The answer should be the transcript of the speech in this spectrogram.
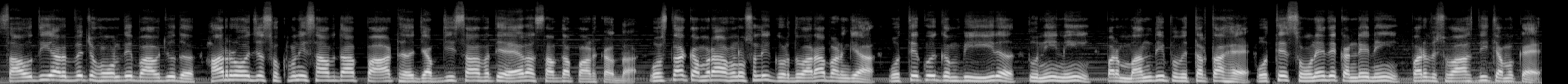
ਸਾਊਦੀ ਅਰਬ ਵਿੱਚ ਹੋਣ ਦੇ ਬਾਵਜੂਦ ਹਰ ਰੋਜ਼ ਸੁਖਮਨੀ ਸਾਹਿਬ ਦਾ ਪਾਠ, ਜਪਜੀ ਸਾਹਿਬ ਅਤੇ ਰਹਿਰਾ ਸਾਹਿਬ ਦਾ ਪਾਠ ਕਰਦਾ। ਉਸ ਦਾ ਕਮਰਾ ਹੁਣ ਉਸ ਲਈ ਗੁਰਦੁਆਰਾ ਬਣ ਗਿਆ। ਉੱਥੇ ਕੋਈ ਗੰਭੀਰ ਧੁਨੀ ਨਹੀਂ, ਪਰ ਮਨ ਦੀ ਪਵਿੱਤਰਤਾ ਹੈ। ਉੱਥੇ ਸੋਨੇ ਦੇ ਕੰਡੇ ਨਹੀਂ, ਪਰ ਵਿਸ਼ਵਾਸ ਦੀ ਚਮਕ ਹੈ।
